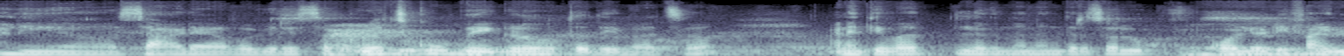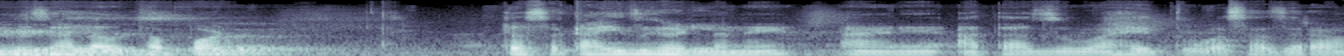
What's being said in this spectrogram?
आणि साड्या वगैरे सगळंच खूप वेगळं होतं तेव्हाचं. आणि तेव्हा लग्नानंतरचा लुक ऑलरेडी फायनल झाला होता. पण तसं काहीच घडलं नाही. आणि आता जो आहे तो असा जरा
